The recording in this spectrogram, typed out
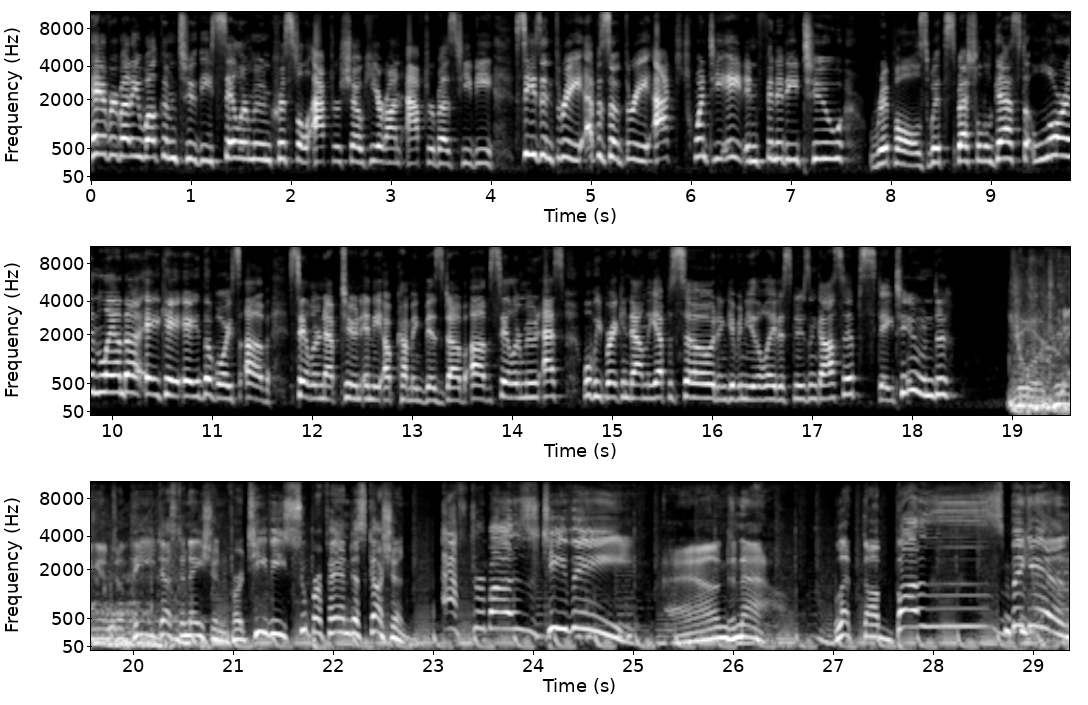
Hey everybody, welcome to the Sailor Moon Crystal After Show here on AfterBuzz TV, Season 3, Episode 3, Act 28, Infinity 2, Ripples, with special guest Lauren Landa, aka the voice of Sailor Neptune in the upcoming Viz dub of Sailor Moon S. We'll be breaking down the episode and giving you the latest news and gossip. Stay tuned. You're tuning into the destination for TV superfan discussion, AfterBuzz TV. And now, let the buzz begin.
